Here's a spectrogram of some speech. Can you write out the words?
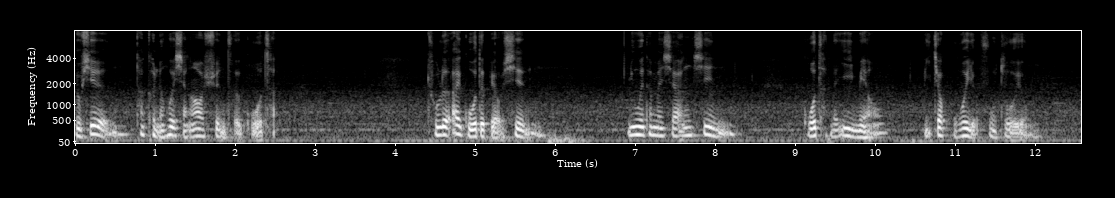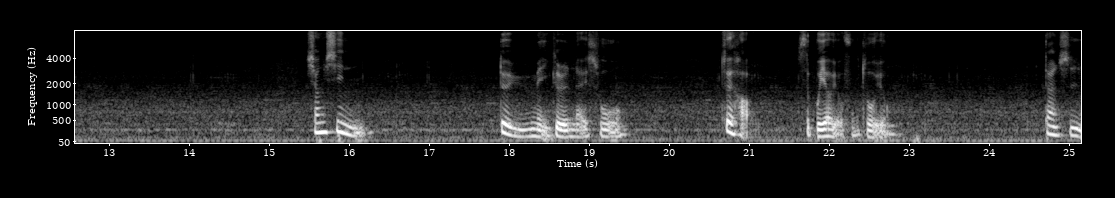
有些人他可能会想要选择国产，除了爱国的表现，因为他们相信国产的疫苗比较不会有副作用，相信对于每一个人来说，最好。是不要有副作用，但是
